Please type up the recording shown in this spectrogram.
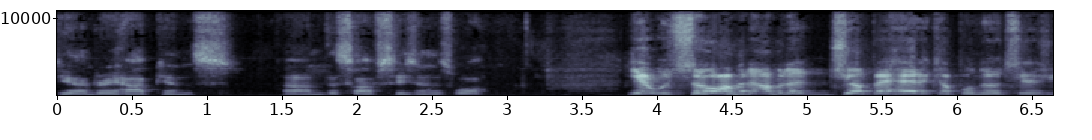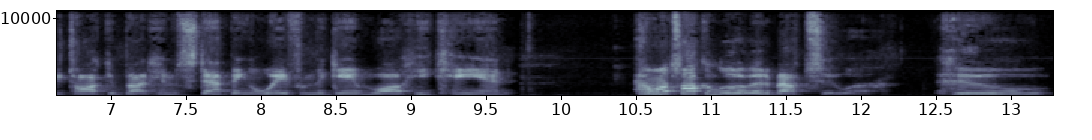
DeAndre Hopkins um, this offseason as well. Yeah, so I'm gonna I'm gonna jump ahead a couple notes here as you talk about him stepping away from the game while he can. I want to talk a little bit about Tua, who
